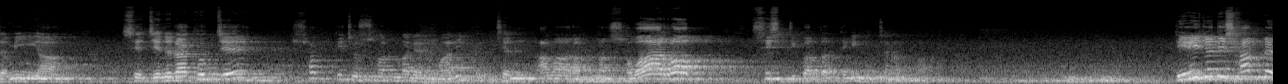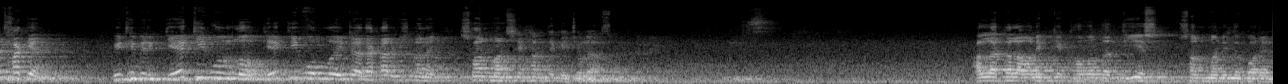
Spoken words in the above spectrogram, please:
জামিআ সে জেনে রাখুক যে সব কিছু সম্মানের মালিক হচ্ছেন আমার, আপনার সবার রব, সৃষ্টিকর্তা তিনি হচ্ছেন তিনি যদি সামনে থাকেন, পৃথিবীর কে কি বলল, কে কি বলল এটা দেখার বিষয় নেই, সম্মান সেখান থেকে চলে আসবে। আল্লাহ তালা অনেককে ক্ষমতা দিয়ে সম্মানিত করেন,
